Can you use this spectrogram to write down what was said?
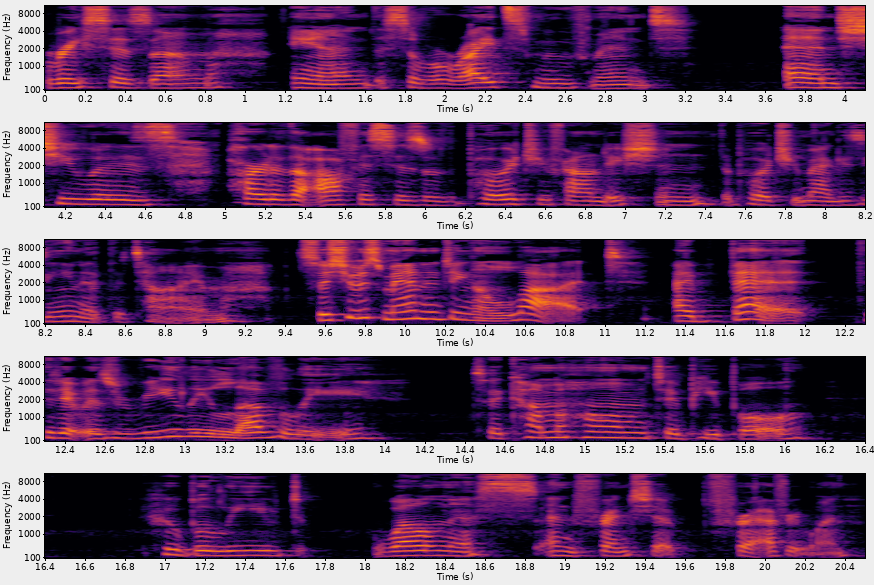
racism and the civil rights movement and she was part of the offices of the Poetry Foundation, the Poetry Magazine at the time. So she was managing a lot. I bet that it was really lovely to come home to people who believed wellness and friendship for everyone.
